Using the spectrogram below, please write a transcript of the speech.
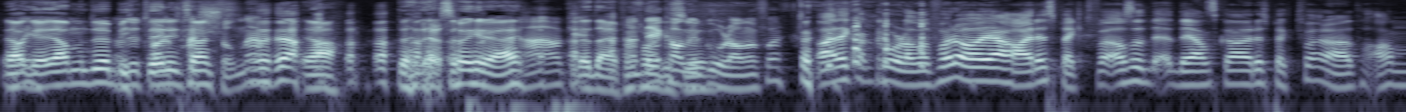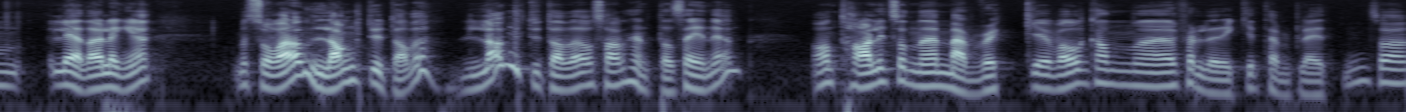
Ja, ok, ja, men du er bitter, ikke sant? ja. Ja, det er det som er greia her. Ja, okay. Det er derfor folk det kan du ikke Olav noe for. Nei, det kan ikke Olav noe for, og jeg har respekt for Altså, det, det han skal ha respekt for, er at han leda lenge, men så var han langt ute av det. Langt ute av det, og så har han henta seg inn igjen. Og han tar litt sånne Maverick-valg. Han uh, følger ikke templaten, så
